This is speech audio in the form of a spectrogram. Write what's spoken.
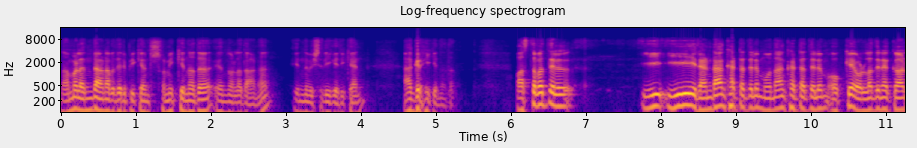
നമ്മൾ എന്താണ് അവതരിപ്പിക്കാൻ ശ്രമിക്കുന്നത് എന്നുള്ളതാണ് ഇന്ന് വിശദീകരിക്കാൻ ആഗ്രഹിക്കുന്നത്. വാസ്തവത്തിൽ ഈ ഈ രണ്ടാം ഘട്ടത്തിലും മൂന്നാം ഘട്ടത്തിലും ഒക്കെ ഉള്ളതിനേക്കാൾ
